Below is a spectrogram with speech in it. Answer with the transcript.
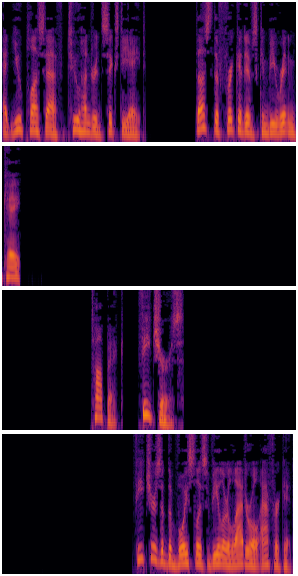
at U plus F 268. Thus the fricatives can be written k Topic: Features. Features of the voiceless velar lateral affricate.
